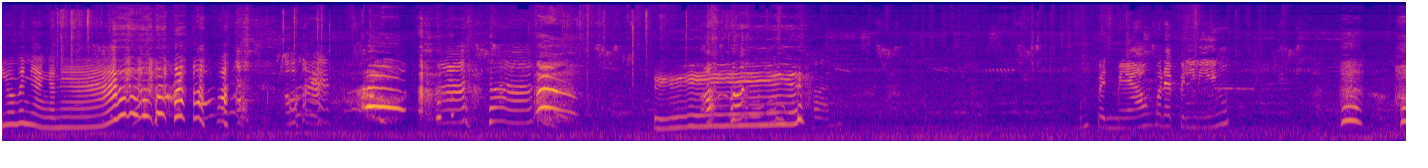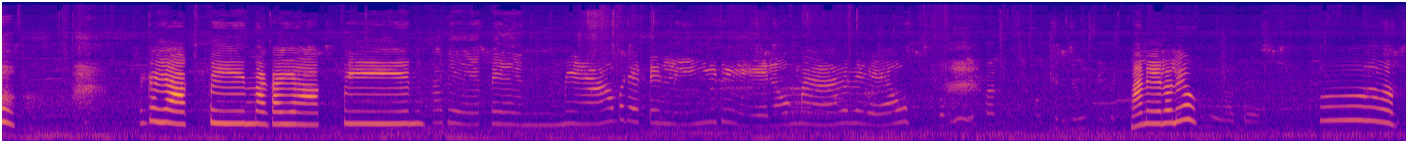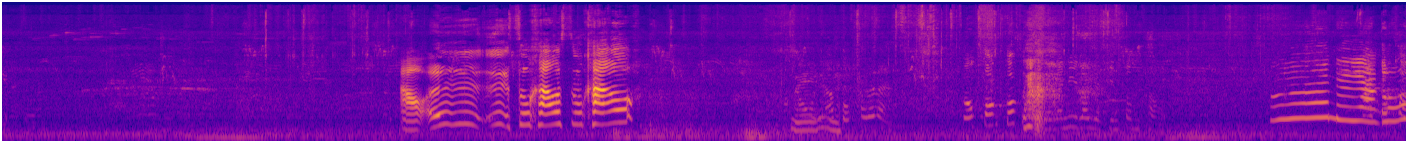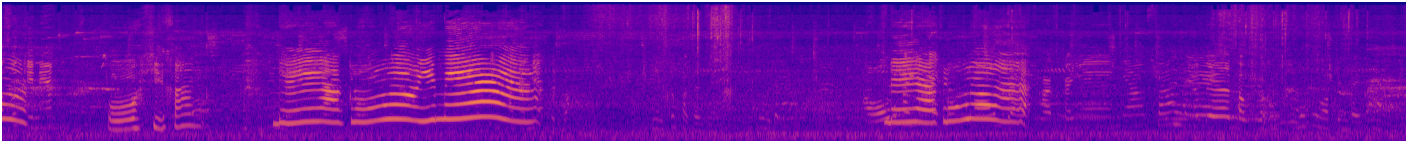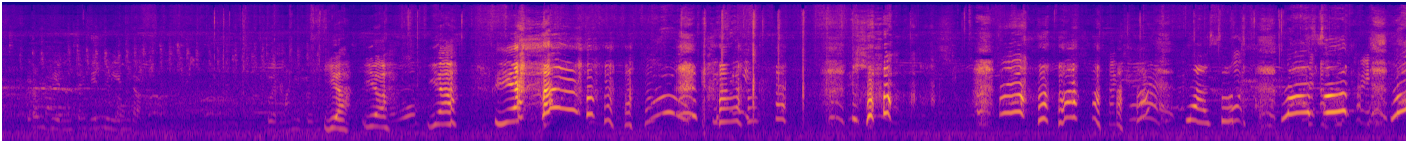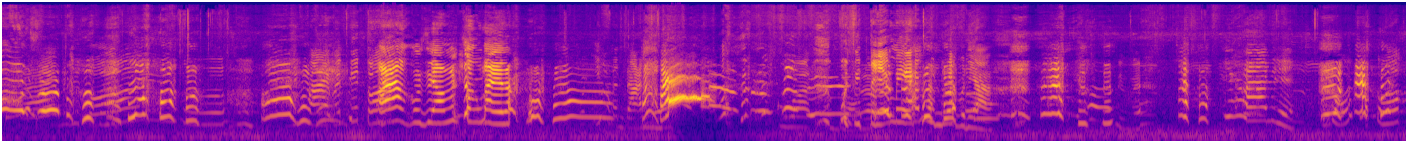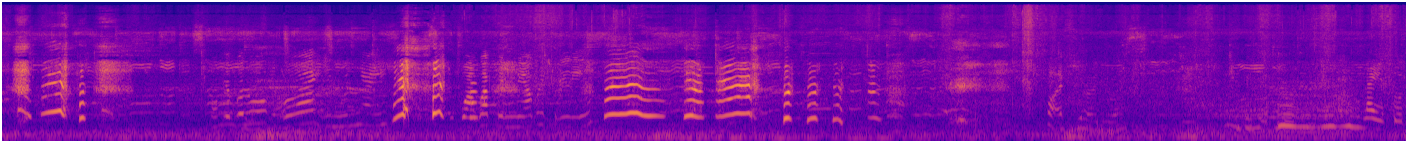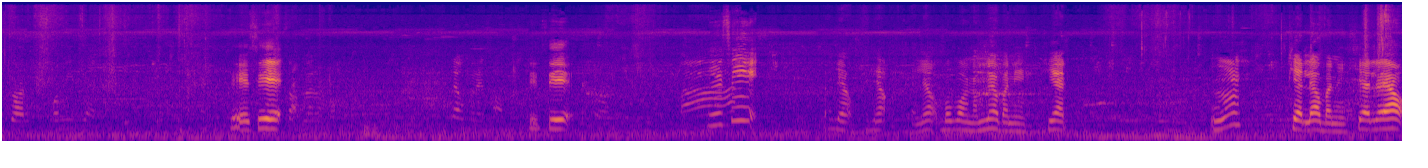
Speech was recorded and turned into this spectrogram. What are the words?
อยู่เป็นอย่างกันเนี่ยเอามาเอ้ยมึงเป็นแมวไม่ได้เป็นลิงมันก็อยากปีนนะก็อยากปีนไม่ได้เป็นแมวไม่ได้เป็นลิงเด็ลงมาแล้วมาเนเร็วๆอ้า เอาเออเออเออสู้เขาสู้เขานี่ตกเขาแล้วตกตกตกแล้วนี่เราอยากกินต้มเขาเออเนยอยากต้มรู้เขาก็อะกินเนี่ยโอ้ขี้ข้านเนยอยากรู้แล้วยี่แม่นี่ก็ผัดกันเลยเอาเนยอยากรู้แล้วล่ะผัดกันเองย่างป้าแล้วเดินตกมุกงัวเป็นไรต้องกินต้องกินลิ้นดอกเปิดมาให้เบิ่งอย่าอย่า โอ้อย่าอย่าล่าสุดล่าสุดล่าสุดไปไม่ผิดตัว อ้ากูเสียไม่จังไหนนะสันดานกูสิเตะแม่คุณด้วยปะเนี่ยพี่ ก่อนว่ามีเพื่อนเสียสิสอบแล้วหรอเร็วมาเลยสอบสิสิเฮ้ยสิไปแล้วไปแล้วไปแล้วบ่บอกน้ำเลี้ยวบันนี้เครียดอืมเครียดแล้วบันนี้เครียดแล้ว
